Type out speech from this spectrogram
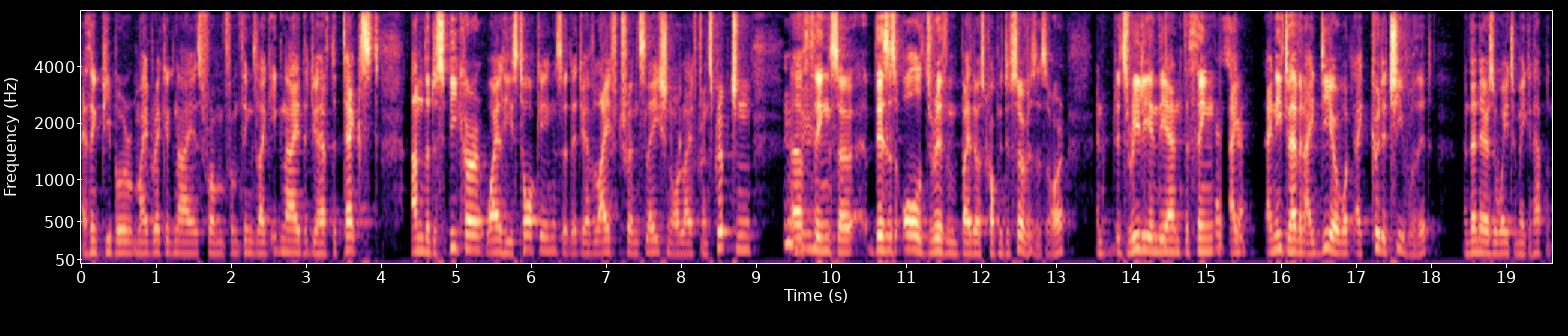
I think people might recognize from from things like Ignite that you have the text under the speaker while he's talking, so that you have live translation or live transcription uh, mm -hmm. things. So this is all driven by those cognitive services, or and it's really in the end the thing I I need to have an idea what I could achieve with it, and then there's a way to make it happen.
